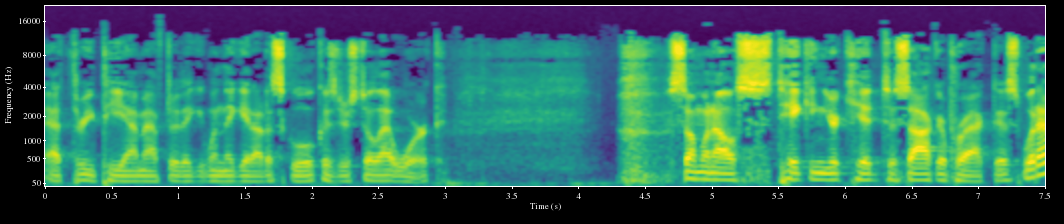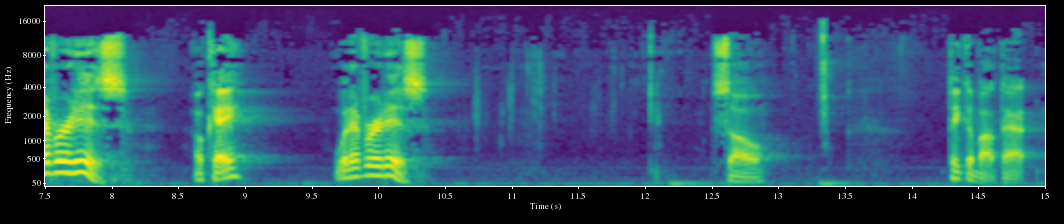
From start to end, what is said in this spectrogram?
at 3 p.m. after they when they get out of school because you're still at work. Someone else taking your kid to soccer practice, whatever it is, okay? Whatever it is. So think about that.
